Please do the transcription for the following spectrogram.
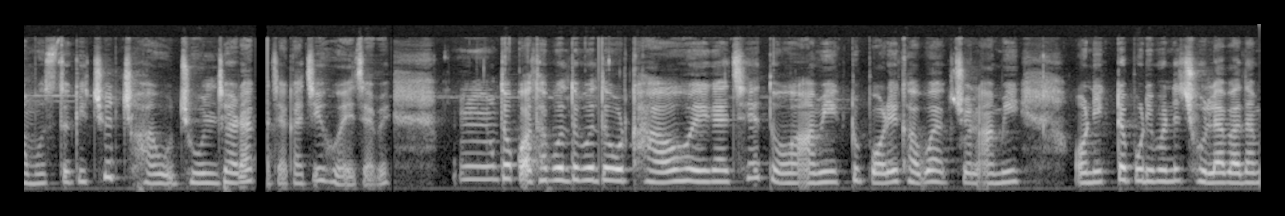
সমস্ত কিছু ঝুল ঝাড়া কাছাকাছি হয়ে যাবে। তো কথা বলতে বলতে ওর খাওয়া হয়ে গেছে। তো আমি একটু পরে খাব অ্যাকচুয়াল আমি অনেকটা পরিমাণে ছোলা বাদাম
